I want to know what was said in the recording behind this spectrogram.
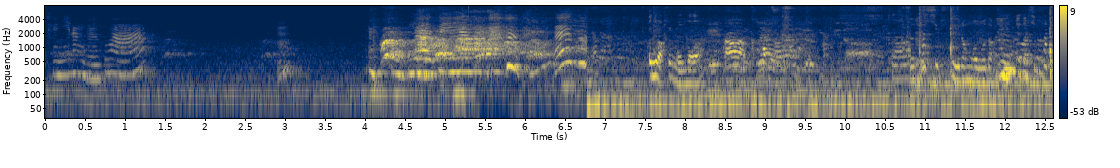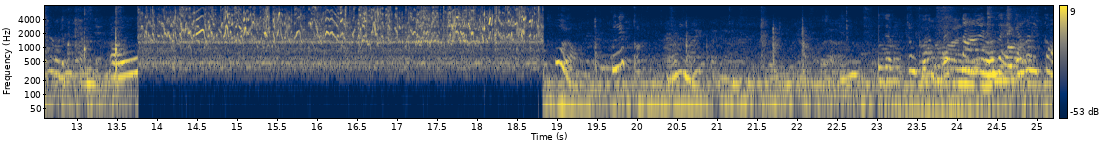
젠이랑 놀고 와. 응? 안녕하세요. 아이고. 언니 막걸리 못 먹어? 아, 그만. 핫식스 이런 거보다 칼로리가 14칼로리밖에 안 돼. 오. 뭐야? 그니까. 이제 뭐좀 그건 됐다 이러면서 얘기를 하니까.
